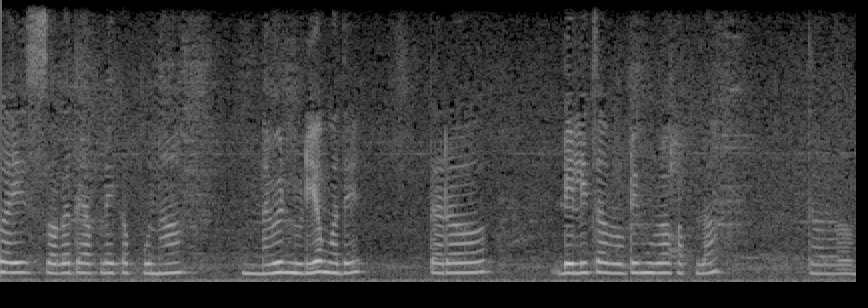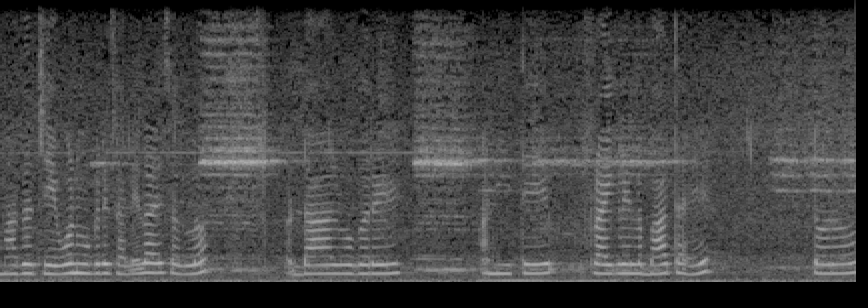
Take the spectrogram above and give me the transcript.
गाईज स्वागत आहे आपलं एका पुन्हा नवीन व्हिडिओमध्ये. तर डेलीचा रुटीन ब्लॉग आपला. तर माझं जेवण वगैरे झालेलं आहे सगळं. डाळ वगैरे आणि ते फ्राय केलेलं भात आहे. तर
